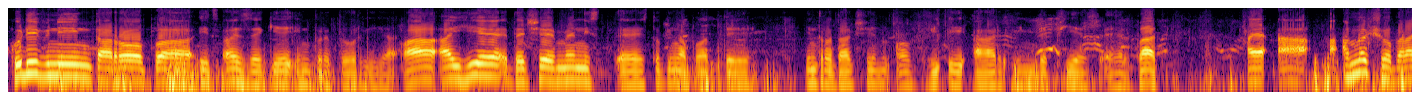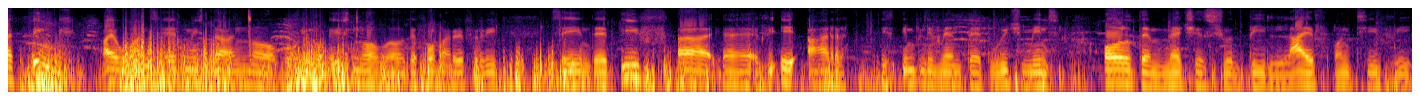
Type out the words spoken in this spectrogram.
Good evening, Tarop. Uh, it's Isaac here in Pretoria. Uh, I hear the chairman is, uh, is talking about the introduction of VAR in the PSL, but I, uh, I'm not sure, but I think I once heard Mr. Ncobo, you know, Ace Ncobo, the former referee, saying that if uh, uh, VAR is implemented, which means all the matches should be live on TV.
